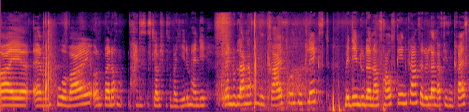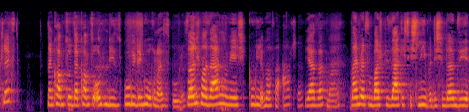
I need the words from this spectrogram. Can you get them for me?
bei ähm, Huawei und bei noch, nein, das ist glaube ich so bei jedem Handy. Wenn du lang auf diesen Kreis unten klickst, mit dem du dann aufs Haus gehen kannst, wenn du lang auf diesen Kreis klickst, dann kommt so, da kommt so unten dieses Google-Ding hoch und dann ist es Google. Soll ich mal sagen, wie ich Google immer verarsche? Ja, sag mal. Manchmal zum Beispiel sage ich, ich liebe dich und dann sie,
